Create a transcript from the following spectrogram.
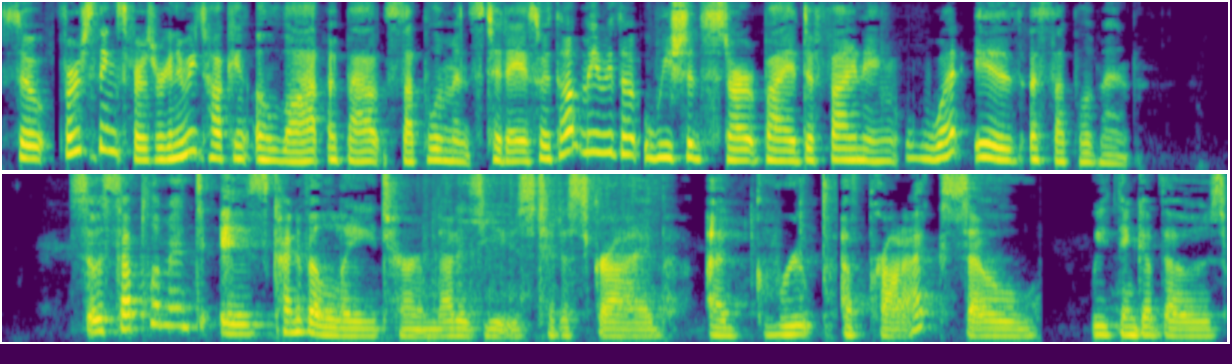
So, first things first, we're going to be talking a lot about supplements today. So, I thought maybe that we should start by defining what is a supplement. So, supplement is kind of a lay term that is used to describe a group of products. So, we think of those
